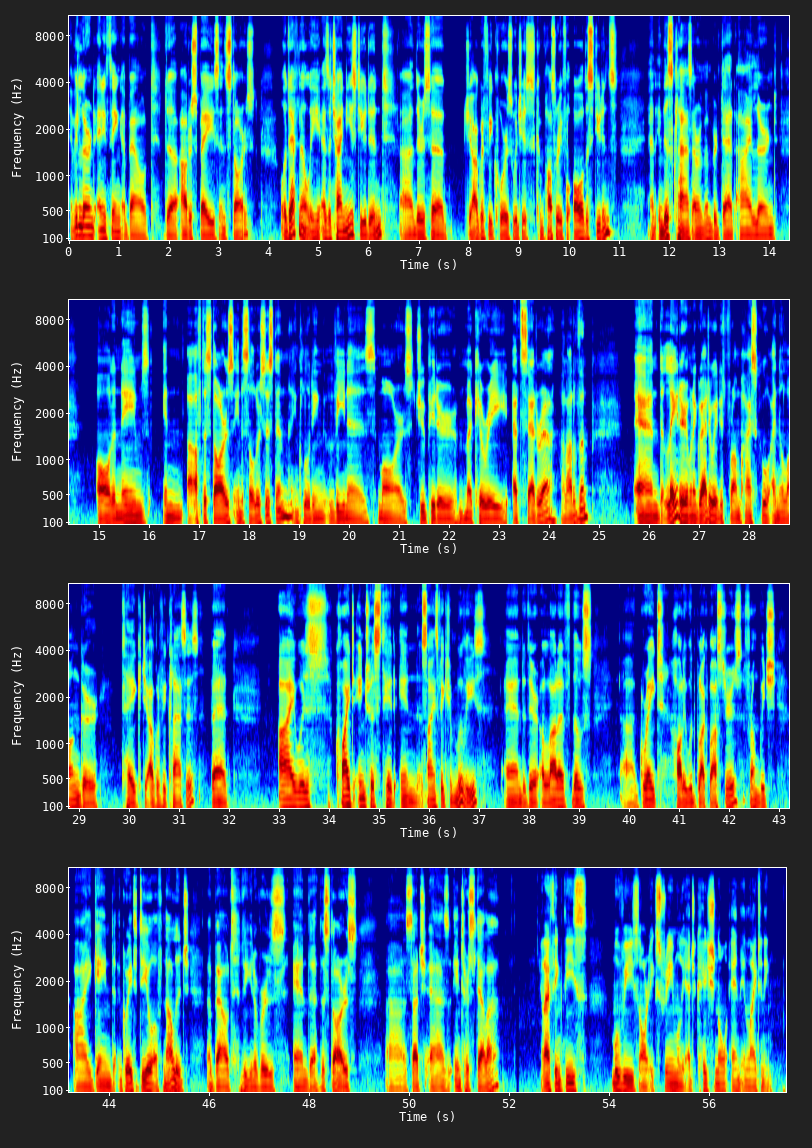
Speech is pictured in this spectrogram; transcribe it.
Have you learned anything about the outer space and stars? Well, definitely. As a Chinese student, uh, there's a geography course which is compulsory for all the students. And in this class, I remember that I learned all the names in uh, of the stars in the solar system, including Venus, Mars, Jupiter, Mercury, etc. A lot of them. And later, when I graduated from high school, I no longer take geography classes, but I was quite interested in science fiction movies, and there are a lot of those uh, great Hollywood blockbusters from which I gained a great deal of knowledge about the universe and uh, the stars, uh, such as Interstellar. And I think these movies are extremely educational and enlightening.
